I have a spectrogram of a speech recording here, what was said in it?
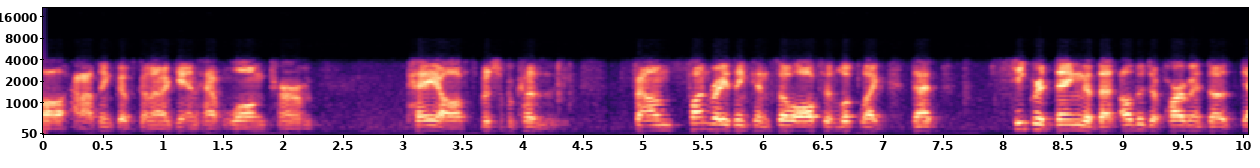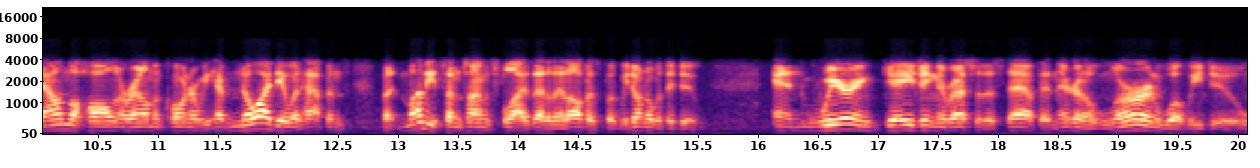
uh, and I think that's going to again have long-term payoffs, especially because found fundraising can so often look like that secret thing that that other department does down the hall and around the corner. We have no idea what happens, but money sometimes flies out of that office, but we don't know what they do. And we're engaging the rest of the staff, and they're going to learn what we do.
